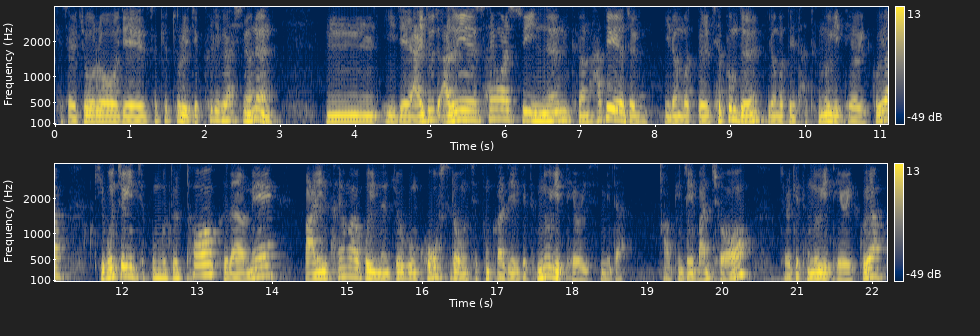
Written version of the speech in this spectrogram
그래서 이쪽으로 이제 circuit를 이제 클릭을 하시면은 음 이제 아이도, 아두이노에서 사용할 수 있는 그런 하드웨어적인 이런 것들 제품들 이런 것들이 다 등록이 되어 있고요 기본적인 제품부터 그 다음에 많이 사용하고 있는 조금 고급스러운 제품까지 이렇게 등록이 되어 있습니다. 아, 굉장히 많죠. 저렇게 등록이 되어 있고요.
